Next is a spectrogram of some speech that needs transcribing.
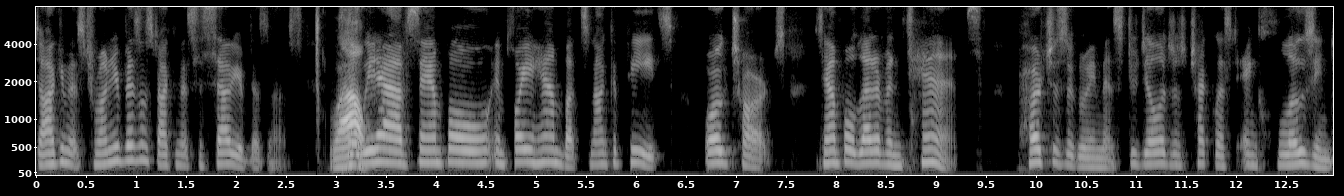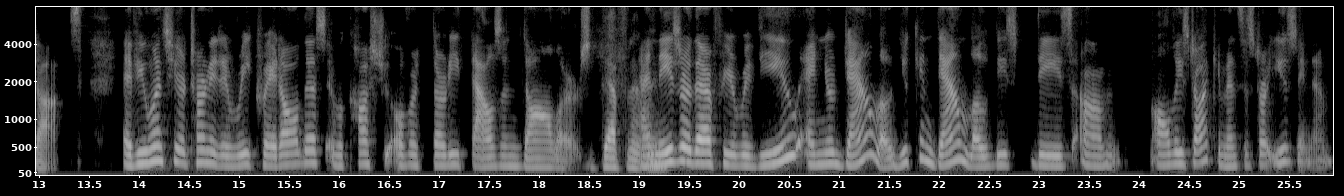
documents to run your business, documents to sell your business. Wow. So we have sample employee handbooks, non competes, org charts, sample letter of intents, purchase agreements, due diligence checklist, and closing docs. If you went to your attorney to recreate all this, it would cost you over $30,000. Definitely. And these are there for your review and your download. You can download these, these, um, all these documents and start using them.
